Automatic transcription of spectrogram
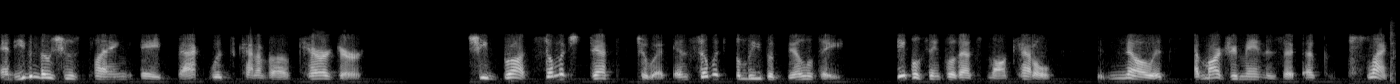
And even though she was playing a backwoods kind of a character, she brought so much depth to it and so much believability. People think, well, that's Ma Kettle. No, it's Marjorie Main is a, a complex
